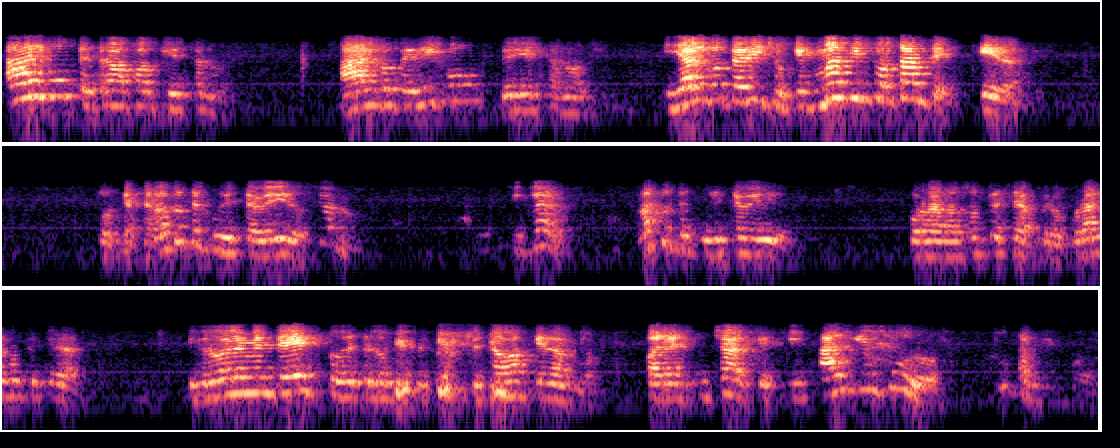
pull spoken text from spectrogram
Algo te trajo aquí esta noche. Algo te dijo de esta noche. Y algo te ha dicho que es más importante, quédate. Porque hace rato te pudiste haber ido, ¿sí o no? Sí, claro. Hace rato te pudiste haber ido. Por la razón que sea, pero por algo te quedaste. Y probablemente esto es de lo que te, estabas quedando. Para escuchar que si alguien pudo, tú también puedes.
